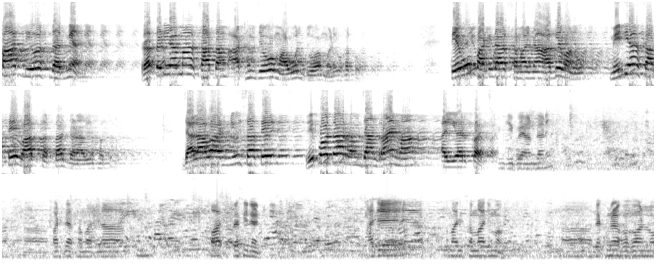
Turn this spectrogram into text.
પાંચ દિવસ દરમિયાન રતડિયામાં સાતમ આઠમ જેવો માહોલ જોવા મળ્યો હતો. તેવું પાટીદાર સમાજના આગેવાનો મીડિયા સાથે વાત કરતા જણાવ્યું હતું. ઝાલાવાડ ન્યૂઝ સાથે રિપોર્ટર રમજાન રાયમાં અય્યર કચ્છ. ભીમજીભાઈ આંદાણી પાટીદાર સમાજના પાસ્ટ પ્રેસિડેન્ટ આજે અમારી સમાજમાં લક્ષ્મીનારાયણ ભગવાનનો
